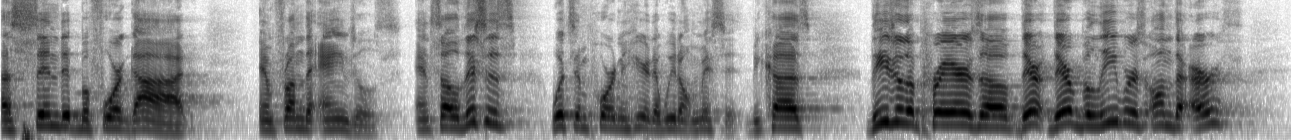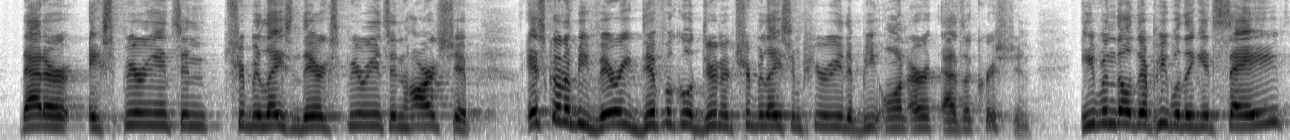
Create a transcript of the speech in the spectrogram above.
ascended before God and from the angels. And so, this is what's important here that we don't miss it because these are the prayers of they're, they're believers on the earth that are experiencing tribulation, they're experiencing hardship, it's going to be very difficult during the tribulation period to be on earth as a Christian. Even though there are people that get saved,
